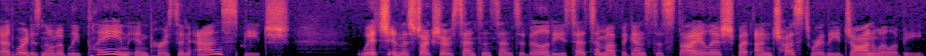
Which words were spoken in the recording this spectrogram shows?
Edward is notably plain in person and speech, which, in the structure of Sense and Sensibility, sets him up against the stylish but untrustworthy John Willoughby,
